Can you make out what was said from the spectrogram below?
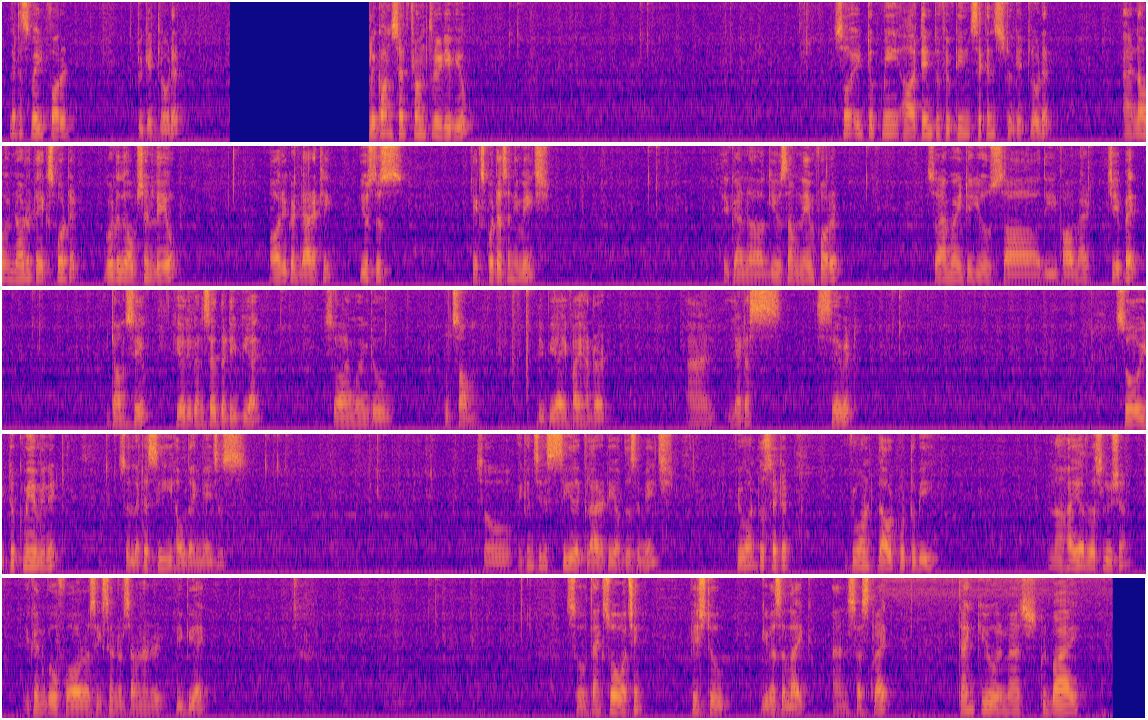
Let us wait for it to get loaded. Click on set from 3d view so it took me uh, 10 to 15 seconds to get loaded. And now in order to export it go to the option layout or you can directly use this export as an image. You can uh, give some name for it. So I'm going to use uh, the format JPEG hit on save. Here you can set the DPI so I'm going to put some DPI 500 and let us save it so it took me a minute. So let us see how the image is. So you can see just see the clarity of this image. If you want to set it if you want the output to be in a higher resolution you can go for 600 700 dpi so thanks for watching. Please to give us a like and subscribe. Thank you very much. Goodbye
